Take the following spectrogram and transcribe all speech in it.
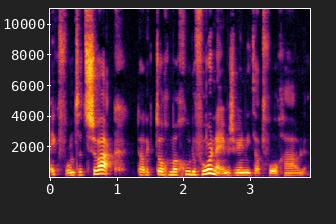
Ik vond het zwak dat ik toch mijn goede voornemens weer niet had volgehouden.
